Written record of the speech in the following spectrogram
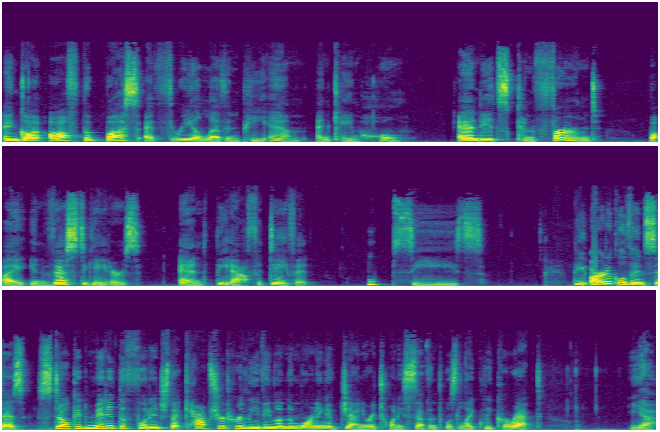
and got off the bus at 3:11 p.m. and came home. And it's confirmed by investigators and the affidavit. Oopsies. The article then says Stout admitted the footage that captured her leaving on the morning of January 27th was likely correct. Yeah.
